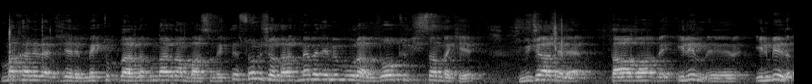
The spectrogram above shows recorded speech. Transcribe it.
makaleler, şey, mektuplarda bunlardan bahsetmekte. Sonuç olarak Mehmet Emin Buğra'nın Doğu Türkistan'daki mücadele, dava ve ilim e, ilmi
